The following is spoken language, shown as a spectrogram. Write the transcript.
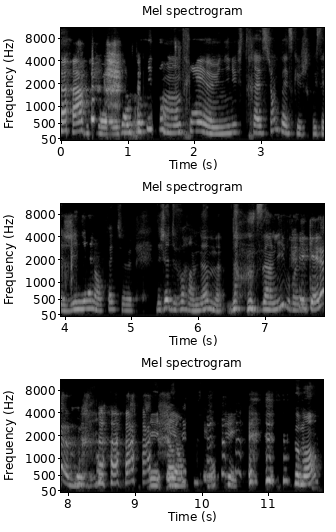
Euh, j'en profite pour montrer euh, une illustration parce que je trouve ça génial en fait euh, déjà de voir un homme dans un livre. Et quel homme et, Comment?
